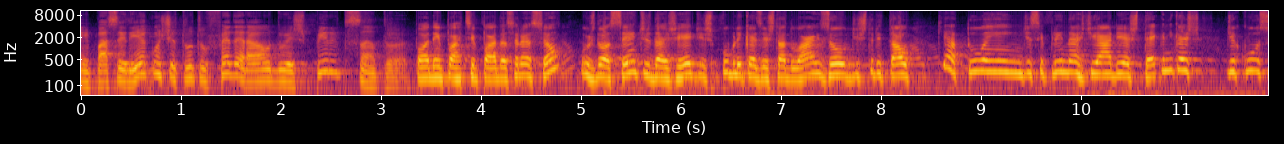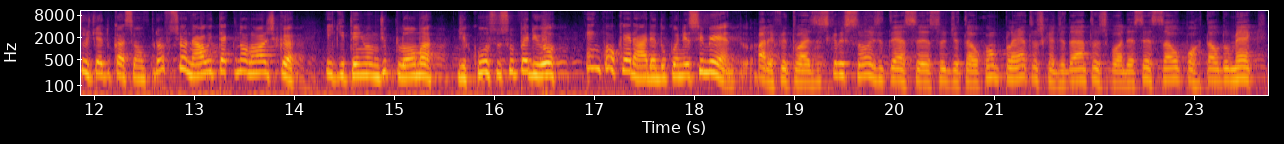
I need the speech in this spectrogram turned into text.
em parceria com o Instituto Federal do Espírito Santo. Podem participar da seleção os docentes das redes públicas estaduais ou distrital que atuem em disciplinas de áreas técnicas de cursos de educação profissional e tecnológica e que tenham um diploma de curso superior em qualquer área do conhecimento. Para efetuar as inscrições e ter acesso ao edital completo, os candidatos podem acessar o portal do MEC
